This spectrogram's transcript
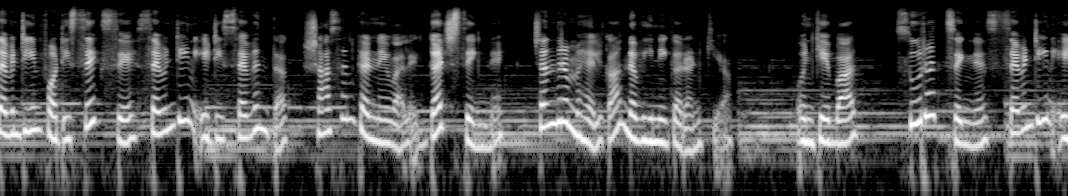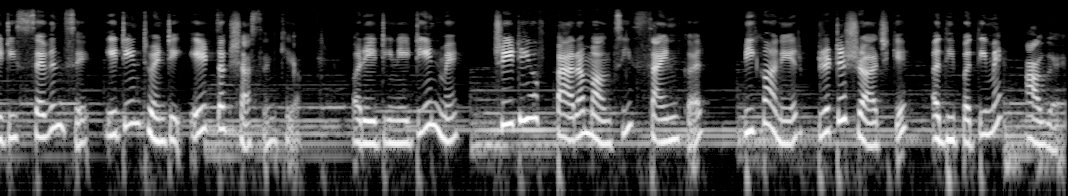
1746 से 1787 तक शासन करने वाले गज सिंह ने चंद्र महल का नवीनीकरण किया। उनके बाद सूरत सिंह ने 1787 से 1828 तक शासन किया और 1818 में ट्रीटी ऑफ़ पैरामाउंसी साइन कर बीकानेर ब्रिटिश राज के अधिपति में आ गए,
